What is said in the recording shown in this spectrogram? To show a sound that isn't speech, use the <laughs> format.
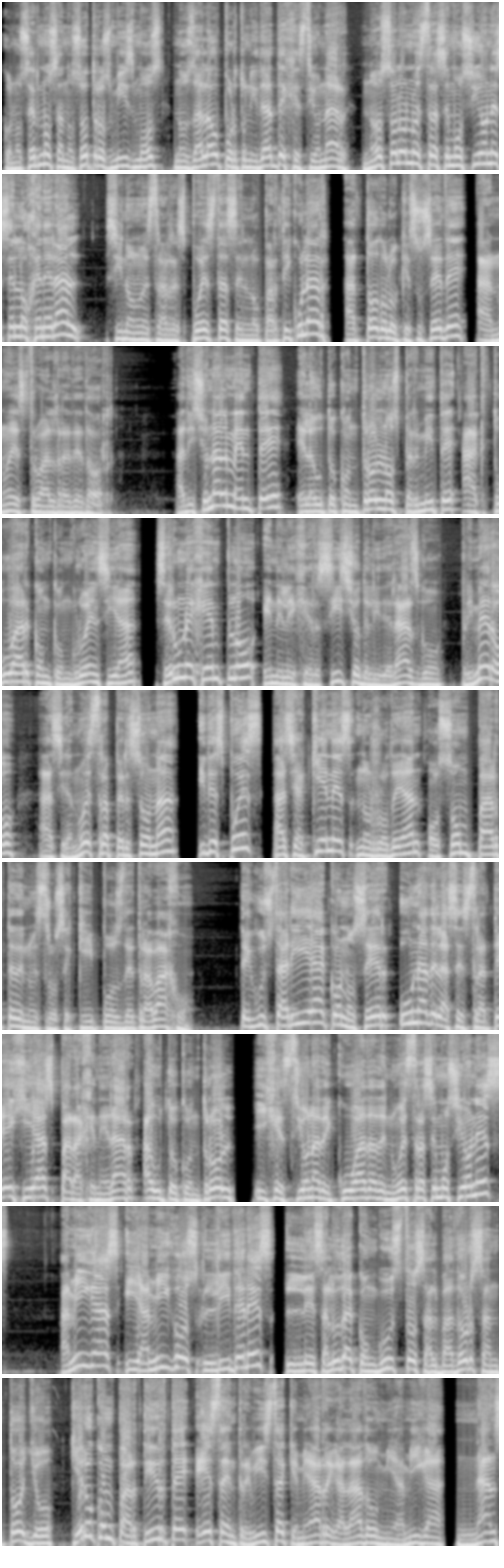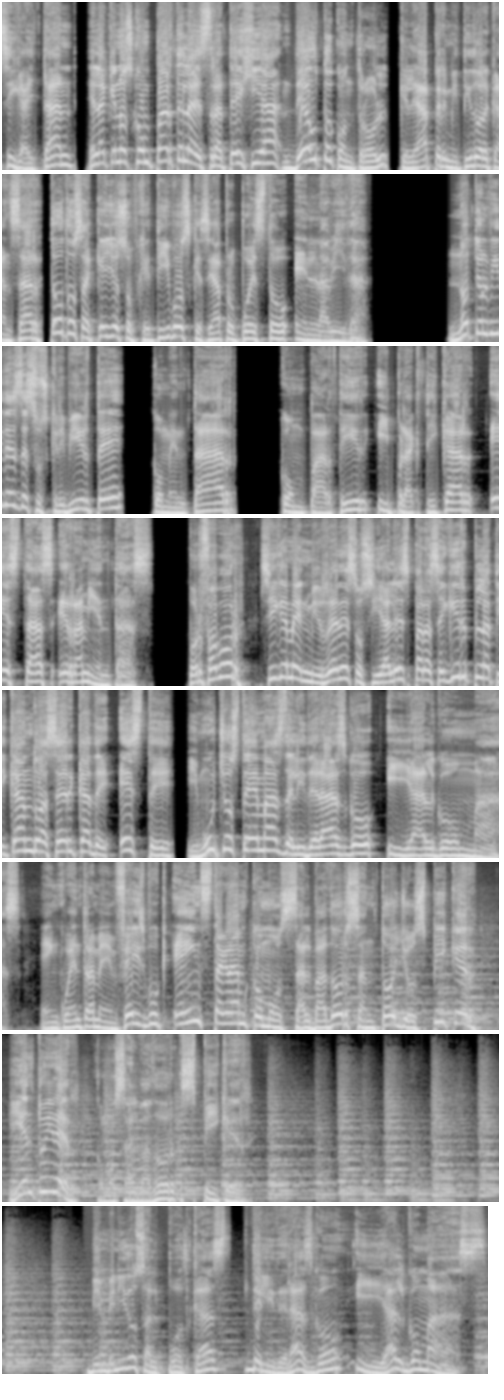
Conocernos a nosotros mismos nos da la oportunidad de gestionar no solo nuestras emociones en lo general, sino nuestras respuestas en lo particular a todo lo que sucede a nuestro alrededor. Adicionalmente, el autocontrol nos permite actuar con congruencia, ser un ejemplo en el ejercicio de liderazgo, primero hacia nuestra persona y después hacia quienes nos rodean o son parte de nuestros equipos de trabajo. ¿Te gustaría conocer una de las estrategias para generar autocontrol y gestión adecuada de nuestras emociones? Amigas y amigos líderes, les saluda con gusto Salvador Santoyo. Quiero compartirte esta entrevista que me ha regalado mi amiga Nancy Gaitán, en la que nos comparte la estrategia de autocontrol que le ha permitido alcanzar todos aquellos objetivos que se ha propuesto en la vida. No te olvides de suscribirte, comentar, compartir y practicar estas herramientas. Por favor, sígueme en mis redes sociales para seguir platicando acerca de este y muchos temas de liderazgo y algo más. Encuéntrame en Facebook e Instagram como Salvador Santoyo Speaker y en Twitter como Salvador Speaker. Bienvenidos al podcast de liderazgo y algo más.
